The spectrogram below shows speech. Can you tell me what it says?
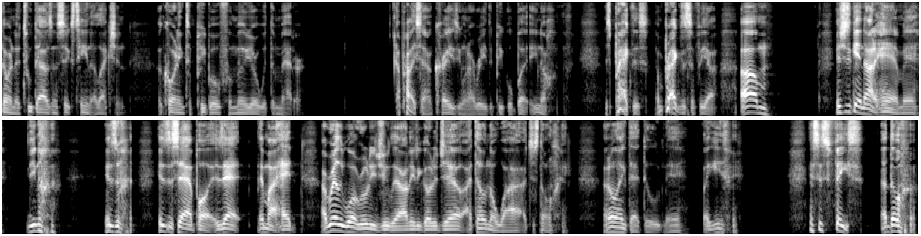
during the 2016 election, according to people familiar with the matter. I probably sound crazy when I read to people, but you know, it's practice. I'm practicing for y'all. Um, it's just getting out of hand, man. You know, here's the, here's the sad part is that in my head, I really want Rudy Giuliani to go to jail. I don't know why. I just don't like. I don't like that dude, man. Like he, it's his face. I don't.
